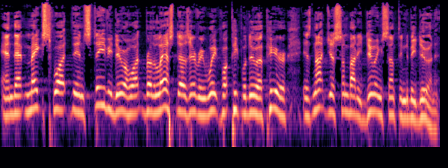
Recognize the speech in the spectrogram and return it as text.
and that makes what then Stevie do or what Brother Les does every week, what people do up here, is not just somebody doing something to be doing it.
